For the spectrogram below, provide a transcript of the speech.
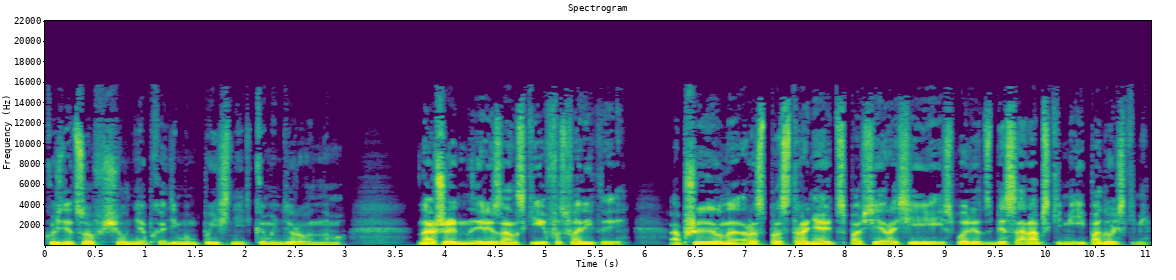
Кузнецов счел необходимым пояснить командированному. Наши рязанские фосфориты обширно распространяются по всей России и спорят с бессарабскими и подольскими.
